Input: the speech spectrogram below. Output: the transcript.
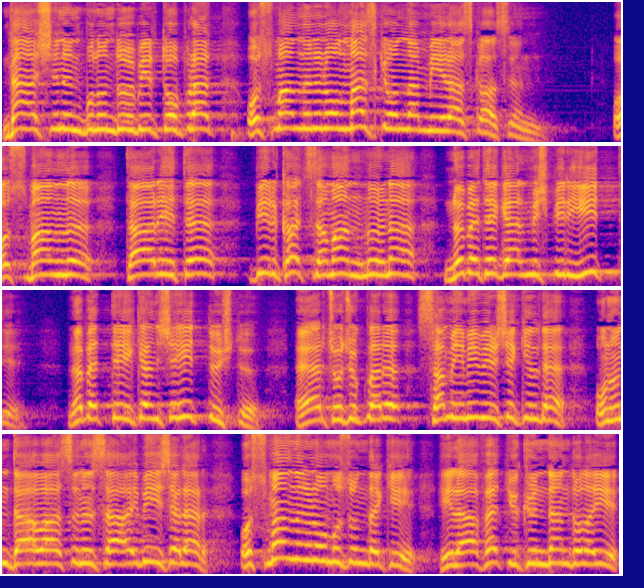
naaşının bulunduğu bir toprak Osmanlı'nın olmaz ki ondan miras kalsın. Osmanlı tarihte birkaç zamanlığına nöbete gelmiş bir yiğitti. Nöbetteyken şehit düştü. Eğer çocukları samimi bir şekilde onun davasının sahibi iseler Osmanlı'nın omuzundaki hilafet yükünden dolayı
